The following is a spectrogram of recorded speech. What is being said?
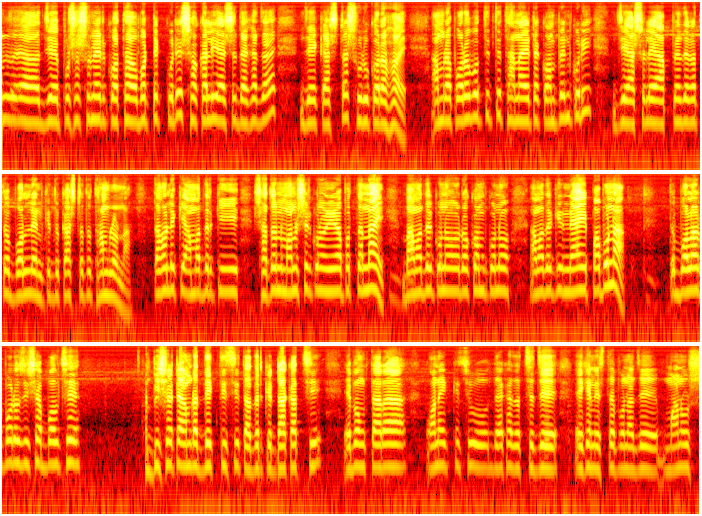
যে প্রশাসনের কথা ওভারটেক করে সকালেই এসে দেখা যায় যে কাজটা শুরু করা হয়। আমরা পরবর্তীতে থানায় এটা কমপ্লেন করি যে আসলে আপনারা তো বললেন, কিন্তু কাজটা তো থামলো না। তাহলে কি আমাদের কি সাধারণ মানুষের কোনো নিরাপত্তা নাই? বা আমাদের কোনো রকম কোনো, আমাদের কি ন্যায় পাবো না? তো বলার পর ওসি সাহেব বলছে বিষয়টা আমরা দেখতেছি তাদেরকে ডাকাচ্ছি এবং তারা অনেক কিছু দেখা যাচ্ছে যে এখানে স্থাপনা যে মানুষ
